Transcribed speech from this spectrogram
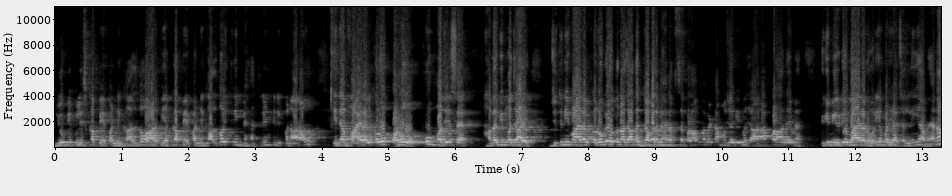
यूपी पुलिस का पेपर निकाल दो आरपीएफ का पेपर निकाल दो, इतनी बेहतरीन ट्रिक बना रहा हूँ। इन्हें वायरल करो, पढ़ो, खूब मज़े से। हमें भी मज़ा आए। जितनी वायरल करोगे, उतना ज़्यादा डबल मेहनत से पढ़ाऊँगा बेटा। मुझे भी मज़ा आ रहा पढ़ाने में, क्योंकि वीडियो वायरल हो रही है, बढ़िया चल रही है अब, है ना?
